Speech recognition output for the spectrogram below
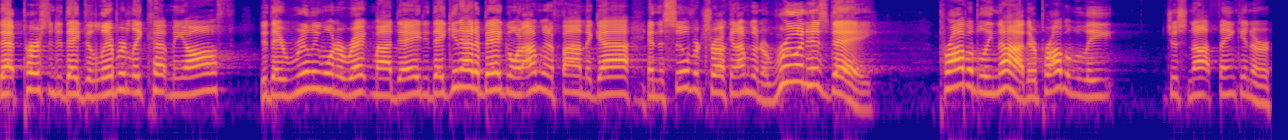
that person, did they deliberately cut me off? Did they really want to wreck my day? Did they get out of bed going, I'm going to find the guy in the silver truck and I'm going to ruin his day? Probably not. They're probably just not thinking or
